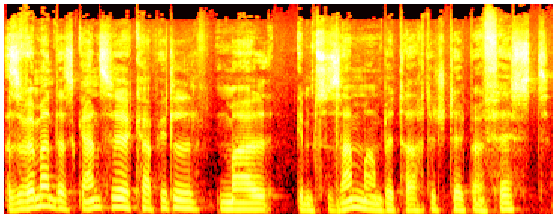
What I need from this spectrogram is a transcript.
Also wenn man das ganze Kapitel mal im Zusammenhang betrachtet, stellt man fest,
